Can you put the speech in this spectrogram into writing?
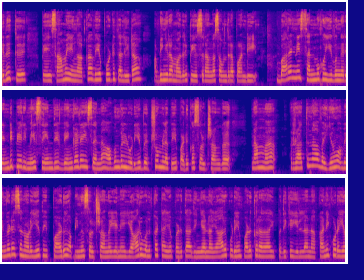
எதுக்கு பேசாமல் எங்கள் அக்காவையே போட்டு தள்ளிட்டா? அப்படிங்கிற மாதிரி பேசுகிறாங்க சவுந்தரபாண்டி பரணி சண்முகம் இவங்க ரெண்டு பேருமே சேர்ந்து வெங்கடேசனை அவங்களுடைய பெட்ரூமில் போய் படுக்க சொல்கிறாங்க நம்ம ரத்னாவையும் வெங்கடேசனோடையே போய் படு அப்படின்னு சொல்கிறாங்க என்னை யாரும் வலுக்கட்டாயப்படுத்தாதீங்க. நான் யாரு கூடயும் படுக்கிறதா இப்போதைக்கு இல்லை. நான் கனி கூடைய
